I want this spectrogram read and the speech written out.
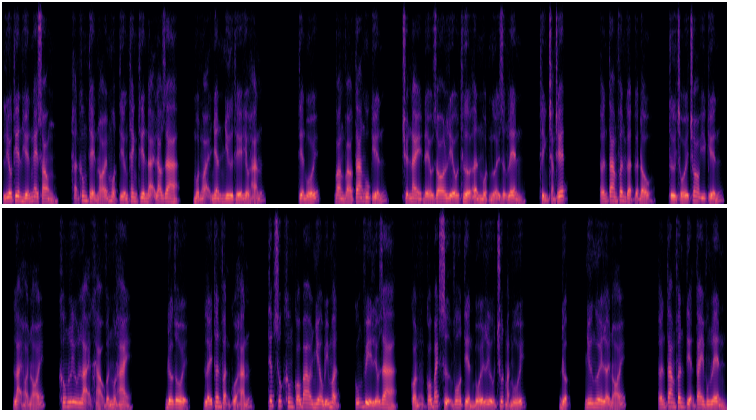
Liêu thiên hiến nghe xong, hận không thể nói một tiếng thanh thiên đại lao ra, một ngoại nhân như thế hiểu hắn. Tiền bối, bằng vào ta ngu kiến, chuyện này đều do liêu thừa ân một người dựng lên, thỉnh chẳng chết. Ấn tam phân gật gật đầu, từ chối cho ý kiến, lại hỏi nói, không lưu lại khảo vấn một hai. Được rồi, lấy thân phận của hắn, tiếp xúc không có bao nhiêu bí mật, cũng vì liêu ra còn có bách sự vô tiền bối lưu chút mặt mũi được, như ngươi lời nói. Ấn tam phân tiện tay vung lên,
